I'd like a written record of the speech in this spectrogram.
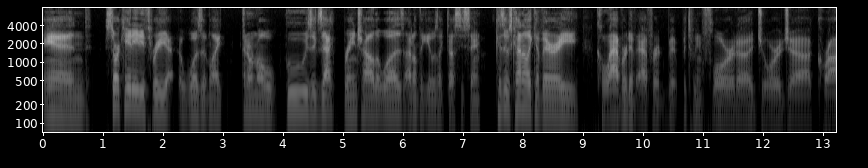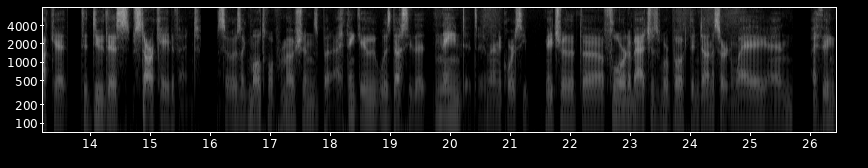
and Starcade '83 wasn't like I don't know whose exact brainchild it was. I don't think it was like Dusty saying because it was kind of like a very collaborative effort be- between Florida, Georgia, Crockett to do this Starcade event. So it was like multiple promotions, but I think it was Dusty that named it, and then of course he made sure that the Florida matches were booked and done a certain way, and I think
